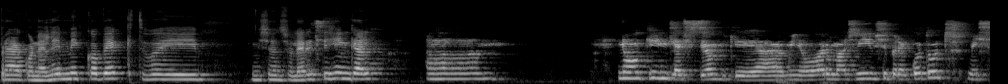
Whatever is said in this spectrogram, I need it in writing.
praegune lemmikobjekt või mis on sul eriti hingel uh,? no kindlasti ongi uh, minu armas Viimsi perekodud, mis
